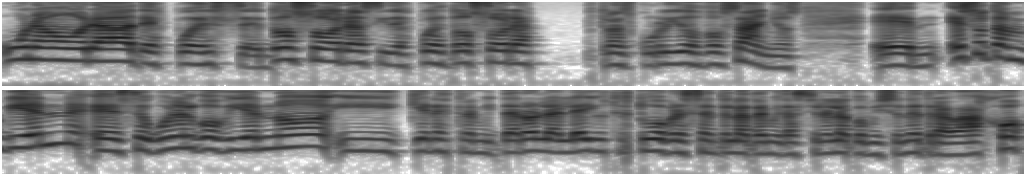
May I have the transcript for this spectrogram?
una hora, después dos horas y después dos horas transcurridos dos años. Em, eso también, eh, según el gobierno y quienes tramitaron la ley, usted estuvo presente en la tramitación en la Comisión de Trabajo,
